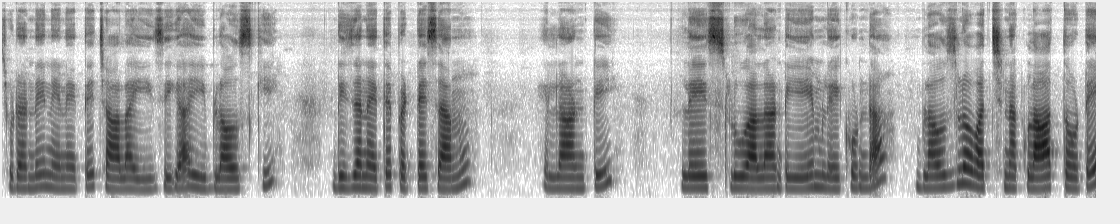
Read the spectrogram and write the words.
చూడండి నేనైతే చాలా ఈజీగా ఈ బ్లౌజ్కి డిజైన్ అయితే పెట్టేశాను. ఎలాంటి లేస్లు అలాంటి ఏం లేకుండా బ్లౌజ్లో వచ్చిన క్లాత్ తోటే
